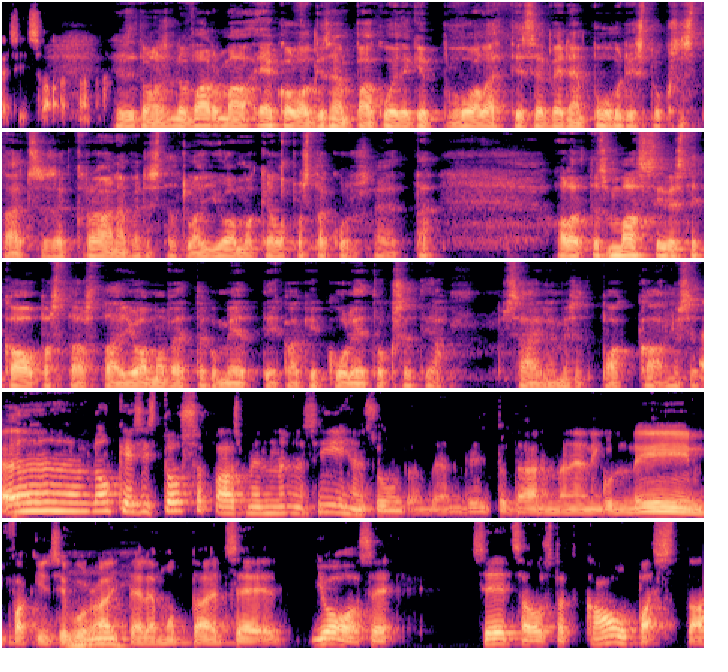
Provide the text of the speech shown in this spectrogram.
vesi saatana. Ja sitten on sinne varmaan ekologisempaa kuitenkin huolehtia sen veden puhdistuksesta, että se, se kraanavedestä tulee juomakelpoista kuin se, että alettaisiin massiivisesti kaupasta ostaa juomavettä, kun miettii kaikki kuljetukset ja säilymiset, pakkaamiset. Öö, no okei, siis tuossa taas mennään siihen suuntaan, vittu tämä menee niin, kuin niin fucking sivuraiteille, mm. mutta et se, joo, se, se, että sä ostat kaupasta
